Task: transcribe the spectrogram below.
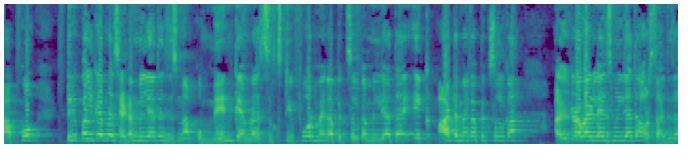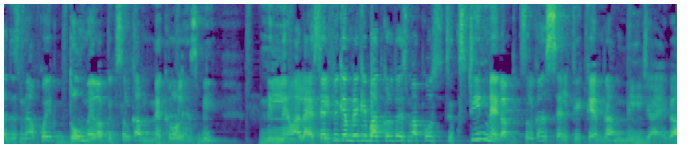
आपको ट्रिपल कैमरा सेटअप मिल जाता है, जिसमें आपको मेन कैमरा 64 मेगापिक्सल का मिल जाता है, एक 8 मेगापिक्सल का अल्ट्रा वाइड लेंस मिल जाता है और साथ ही साथ इसमें आपको एक 2 मेगापिक्सल का मैक्रो लेंस भी मिलने वाला है। सेल्फी कैमरे की बात करो तो इसमें आपको 16 मेगापिक्सल का सेल्फी कैमरा मिल जाएगा।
